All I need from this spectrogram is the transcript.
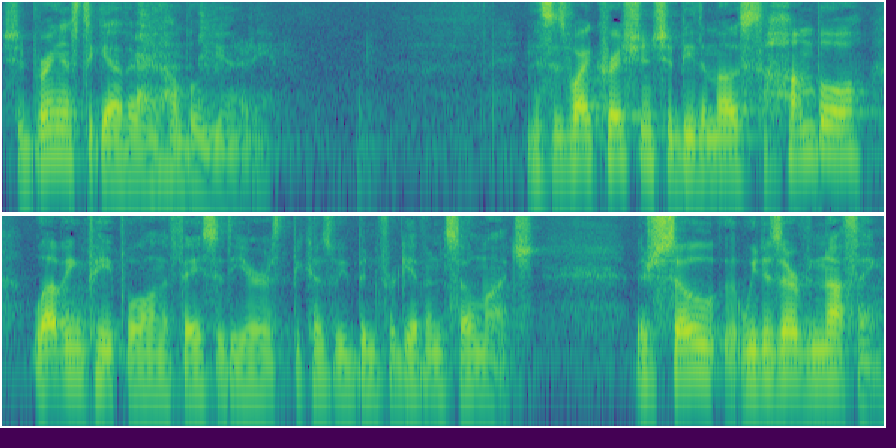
should bring us together in humble unity. And this is why Christians should be the most humble, loving people on the face of the earth because we've been forgiven so much. There's so we deserve nothing,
